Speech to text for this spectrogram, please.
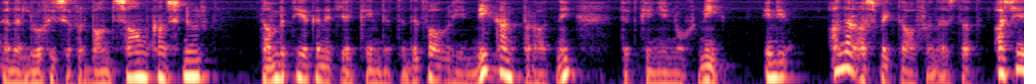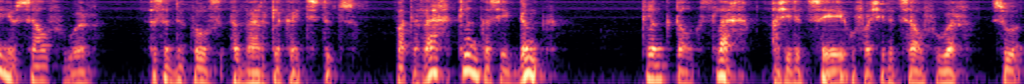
in 'n logiese verband saam kan snoer, dan beteken dit jy ken dit en dit waaroor jy nie kan praat nie, dit ken jy nog nie. En die ander aspek daarvan is dat as jy jouself hoor, is dit dikwels 'n werklikheidstoets wat reg klink as jy dink klink dalk sleg as jy dit sê of as jy dit self hoor. So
